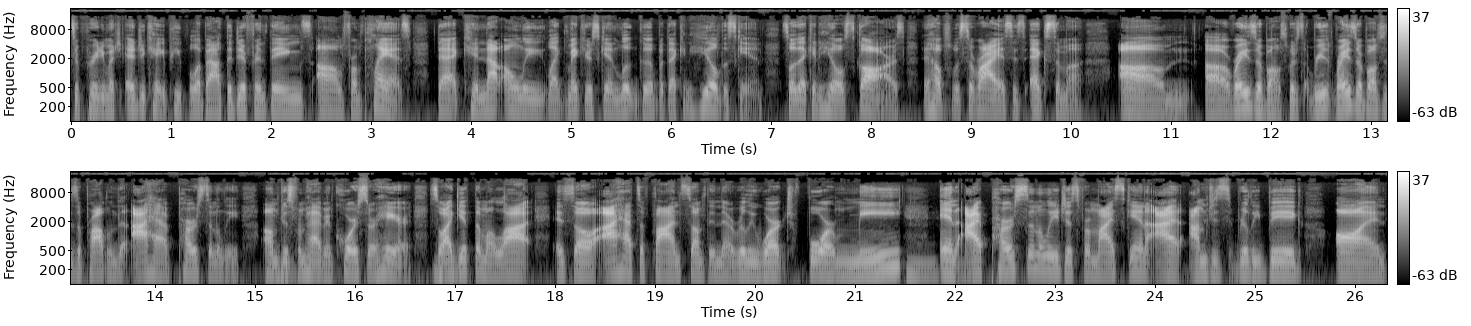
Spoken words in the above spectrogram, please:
to pretty much educate people about the different things um, from plants that can not only like make your skin look good, but that can heal the skin. So that can heal scars, that helps with psoriasis, eczema, um, uh, razor bumps. Which razor bumps is a problem that I have personally, um, just from having coarser hair. So I get them a lot, and so I had to find something that really worked for me. And I personally, just for my skin, I I'm just really big on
